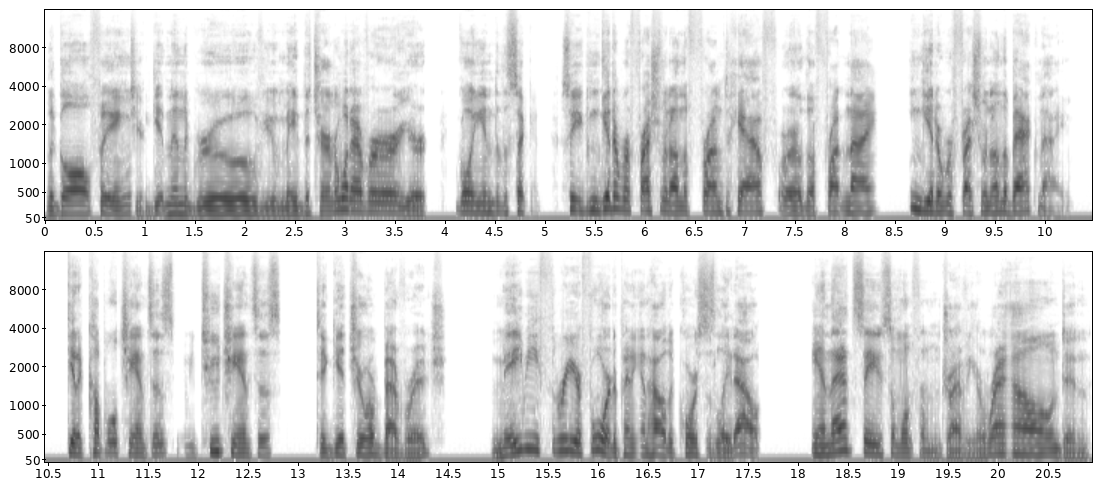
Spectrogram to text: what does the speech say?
the golfing, you're getting in the groove, you made the turn or whatever, you're going into the second. So you can get a refreshment on the front half or the front nine. You can get a refreshment on the back nine. Get a couple chances, maybe two chances to get your beverage, maybe three or four, depending on how the course is laid out. And that saves someone from driving around and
